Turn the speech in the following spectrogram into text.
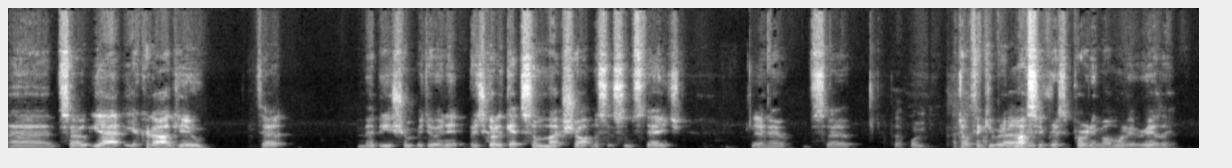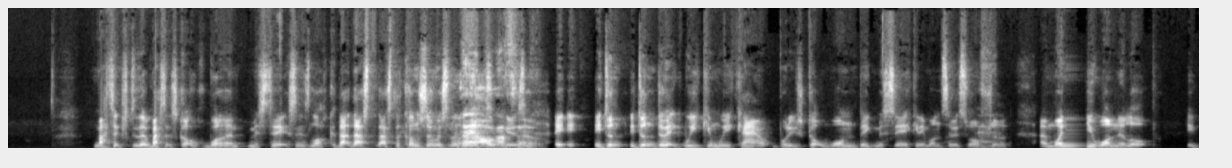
Um, so yeah, you could argue that maybe he shouldn't be doing it, but he's got to get some match sharpness at some stage. Yeah. You know, so Fair point. I don't think it would a Um, massive risk putting him on, would it? Really? Mattock's, Mattock's got one of them mistakes in his locker. That, that's that's the concern with something They like all have though. He doesn't he doesn't do it week in week out, but he's got one big mistake in him once every so often. And when you're one 0 up, it,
